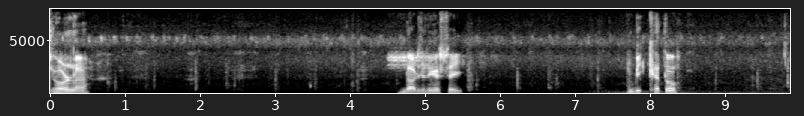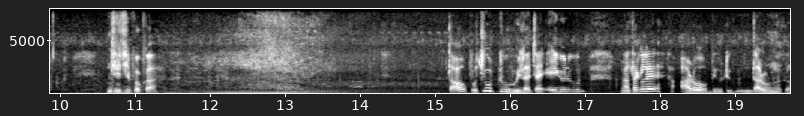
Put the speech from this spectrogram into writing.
ঝর্ণা, দার্জিলিংয়ের সেই বিখ্যাত ঝিঝি পোকা। তাও প্রচুর টু হুইলার যায় এইগুলো না থাকলে আরও বিউটি দারুণ হতো।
